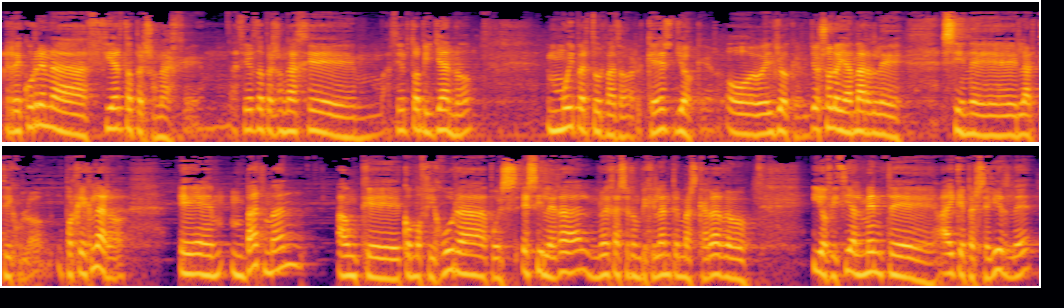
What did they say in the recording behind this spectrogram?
recurren a cierto personaje, a cierto personaje, a cierto villano muy perturbador, que es Joker, o el Joker. Yo suelo llamarle sin el artículo. Porque claro, eh, Batman, aunque como figura pues es ilegal, no deja de ser un vigilante enmascarado y oficialmente hay que perseguirle,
